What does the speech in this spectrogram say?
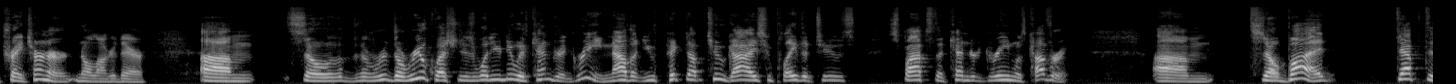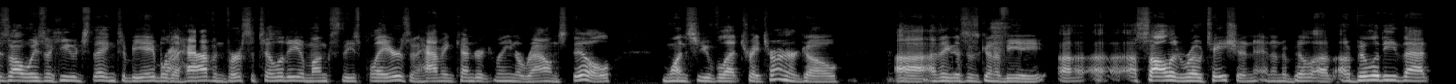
Trai Turner no longer there. Um, so the the real question is, what do you do with Kendrick Green now that you've picked up two guys who play the two spots that Kendrick Green was covering? Um, so, but depth is always a huge thing to be able right. to have and versatility amongst these players and having Kendrick Green around still once you've let Trai Turner go. Uh, I think this is going to be a, a, a, solid rotation and an, abil- ability that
